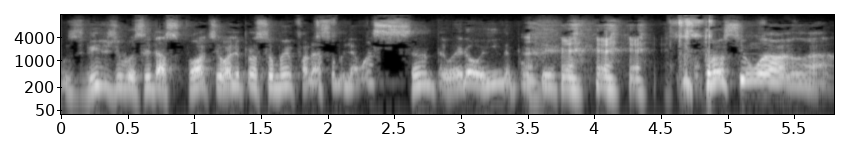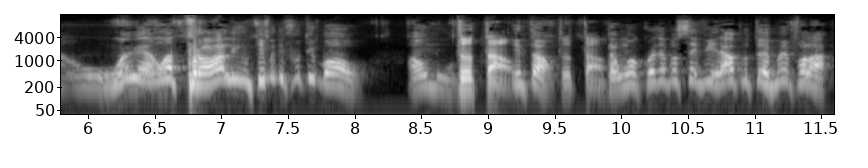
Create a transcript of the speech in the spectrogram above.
os vídeos de você das fotos, eu olho para sua mãe e falo: essa mulher é uma santa, uma heroína, porque trouxe uma, uma, uma prole, um time de futebol ao mundo. total. Então, total. então, uma coisa é você virar para o teu irmão e falar:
